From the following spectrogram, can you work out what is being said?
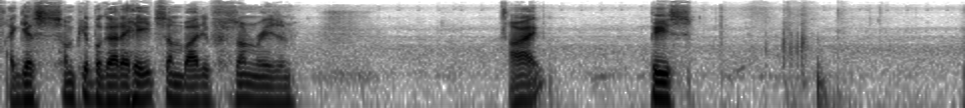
I guess some people got to hate somebody for some reason. All right. Peace.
